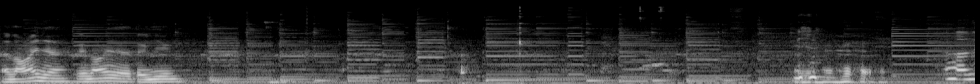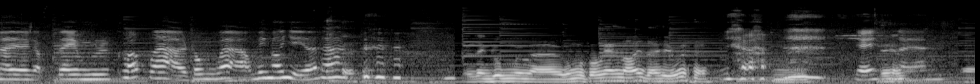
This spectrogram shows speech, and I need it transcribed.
anh nói cho cứ nói ờ, tự nhiên. Hôm nay gặp em khớp quá à rung quá à không biết nói gì hết á đang run nhưng mà cũng cố gắng nói để hiểu. Dạ. Ừ. vậy Thế em- mời anh. À,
